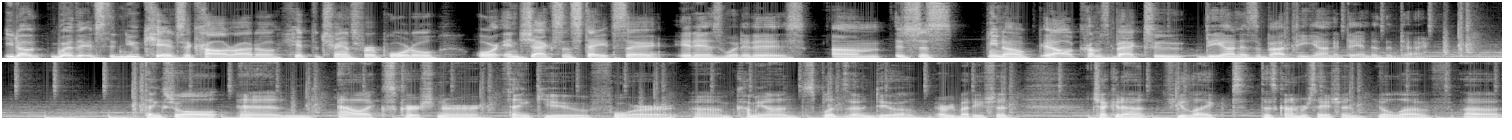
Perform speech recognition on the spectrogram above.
you know, whether it's the new kids at Colorado hit the transfer portal or in Jackson State say it is what it is. Um, it's just, you know, it all comes back to Deion is about Deion at the end of the day. Thanks, Joel. And Alex Kirshner, thank you for um, coming on Split Zone Duo. Everybody should check it out. If you liked this conversation, you'll love uh,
